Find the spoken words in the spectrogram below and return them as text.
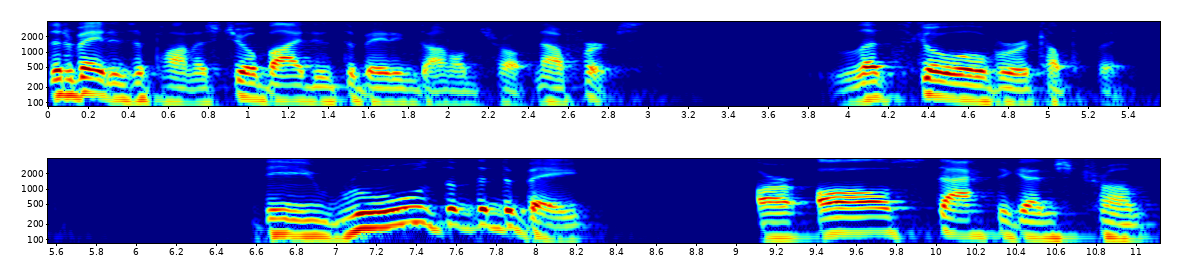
The debate is upon us. Joe Biden is debating Donald Trump. Now, first, let's go over a couple things. The rules of the debate are all stacked against Trump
